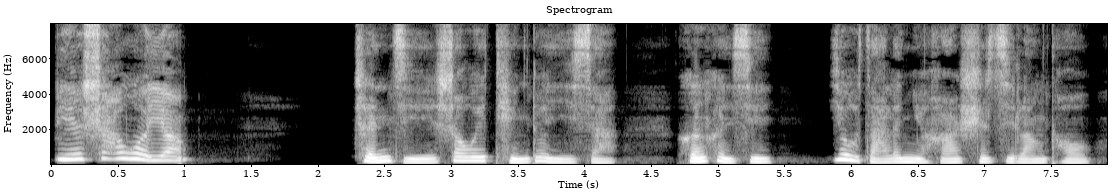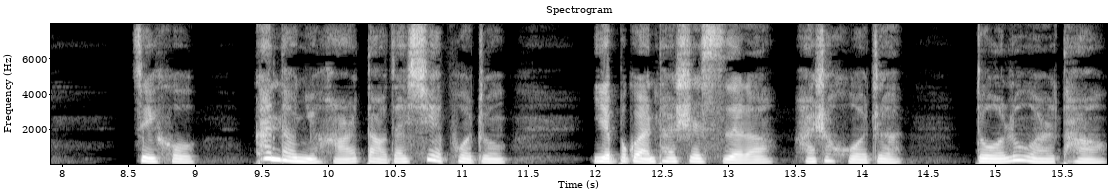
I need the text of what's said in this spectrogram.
别杀我呀！陈吉稍微停顿一下，狠狠心又砸了女孩十几榔头，最后看到女孩倒在血泊中，也不管她是死了还是活着，夺路而逃。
